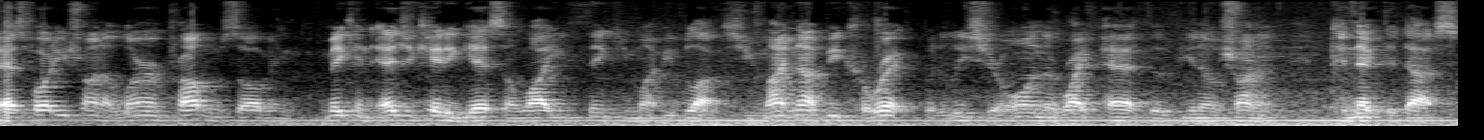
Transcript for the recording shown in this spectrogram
As part of you trying to learn problem solving, make an educated guess on why you think you might be blocked. You might not be correct, but at least you're on the right path of, you know, trying to connect the dots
